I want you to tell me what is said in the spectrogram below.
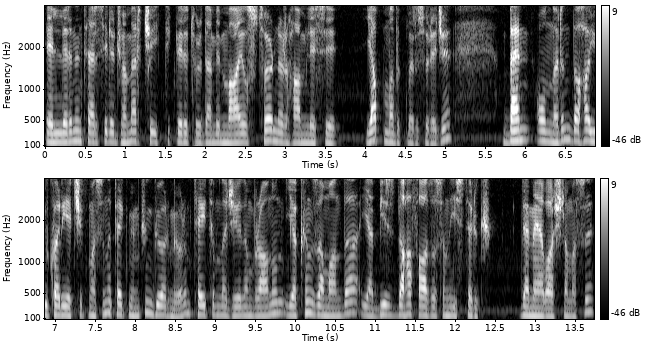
ellerinin tersiyle cömertçe ittikleri türden bir Miles Turner hamlesi yapmadıkları sürece ben onların daha yukarıya çıkmasını pek mümkün görmüyorum. Tatum'la Jalen Brown'un yakın zamanda ya biz daha fazlasını isterük demeye başlaması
